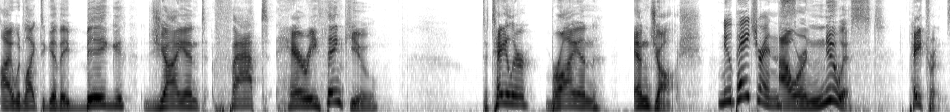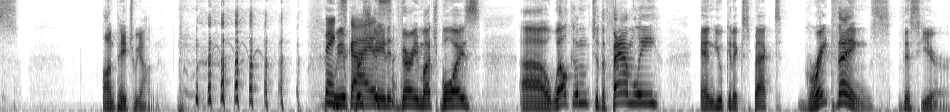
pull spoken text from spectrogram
I would like to give a big, giant, fat, hairy thank you to Taylor, Brian, and Josh, New patrons. our newest patrons on Patreon. Thanks, guys. we appreciate guys. it very much, boys. Uh, welcome to the family, and you can expect great things this year.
